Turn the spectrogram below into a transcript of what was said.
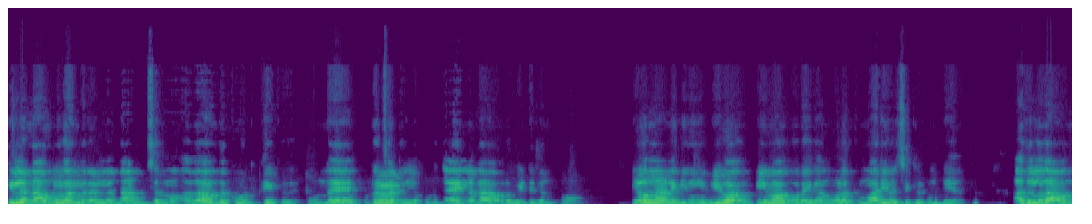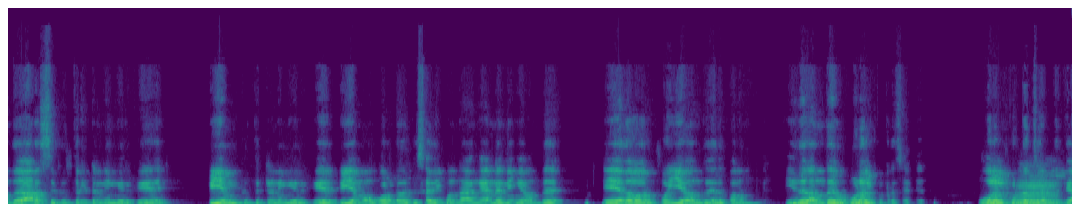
இல்லைன்னா முகாந்திரம் இல்லைன்னா அனுப்பிச்சிடணும். அதான் வந்து கோர்ட் கேக்குது. ஒண்ணு குற்றச்சாட்டுகளை கொடுங்க. இல்லைன்னா அவரை வீட்டுக்கு அனுப்புவோம். எவ்வளவு நாளைக்கு நீங்க பீமா பீமா குறைகான் வழக்கு மாதிரி வச்சுட்டு இருக்க முடியாது. அதுலதான் வந்து அரசுக்கு திட்டனிங் இருக்கு பிஎம்க்கு திட்டனிங் இருக்கு பிஎம் கொள்றதுக்கு சரி பண்ணாங்கன்னு நீங்க வந்து ஏதோ ஒரு பொய்ய வந்து இது பண்ண முடியும். இது வந்து ஊழல் குற்றச்சாட்டு. ஊழல் குற்றச்சாட்டுக்கு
